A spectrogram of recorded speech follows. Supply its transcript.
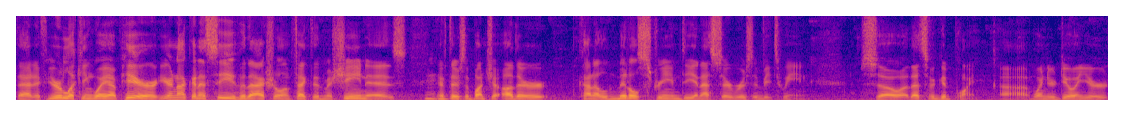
that if you're looking way up here, you're not going to see who the actual infected machine is if there's a bunch of other kind of middle stream DNS servers in between. So uh, that's a good point. Uh, when you're doing your,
